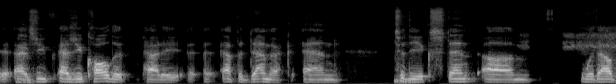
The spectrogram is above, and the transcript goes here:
say, as you as you called it, Patty, epidemic, and to the mm-hmm. extent, um, without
